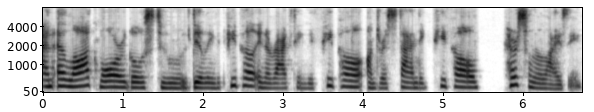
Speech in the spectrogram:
And a lot more goes to dealing with people, interacting with people, understanding people, personalizing.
